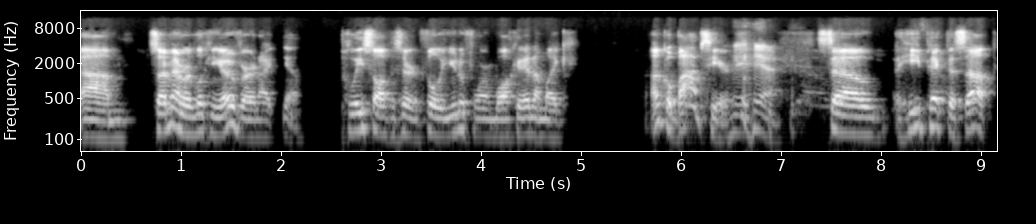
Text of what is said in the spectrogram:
Um, so I remember looking over and I, you know, police officer in full uniform walking in. I'm like, Uncle Bob's here. Yeah. So he picked us up,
